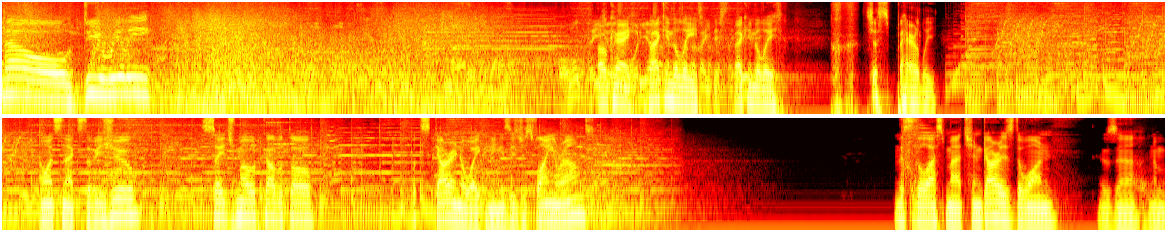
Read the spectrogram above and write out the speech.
No, do you really? Okay, back in the lead. Back in the lead. Just barely. And what's next? The Bijuu, Sage Mode, Kabuto. What's Garen Awakening? Is he just flying around? This is the last match, and Gar is the one it was uh, in the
